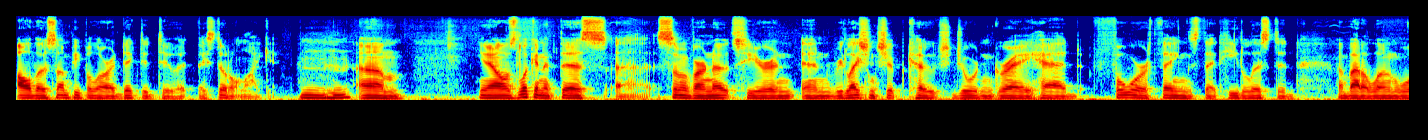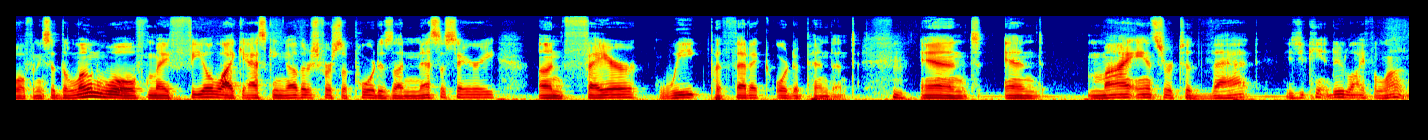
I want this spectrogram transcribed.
Although some people are addicted to it, they still don't like it. Um, you know, I was looking at this, uh, some of our notes here, and, and relationship coach Jordan Gray had four things that he listed about a lone wolf. And he said, The lone wolf may feel like asking others for support is unnecessary, unfair, weak, pathetic, or dependent. Hmm. And, and my answer to that is you can't do life alone.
